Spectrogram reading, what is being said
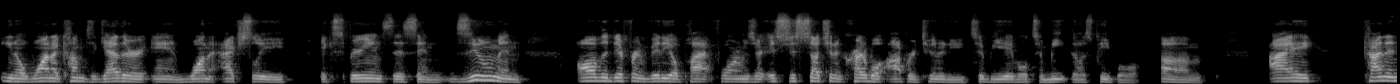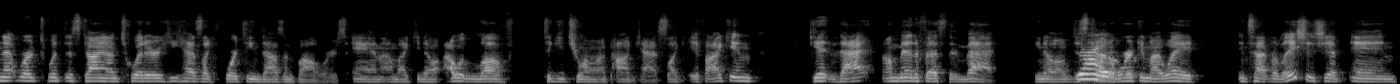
you know want to come together and want to actually experience this and zoom and all the different video platforms it's just such an incredible opportunity to be able to meet those people um i kind of networked with this guy on twitter he has like 14,000 followers and i'm like you know i would love to get you on my podcast like if i can get that i'm manifesting that you know i'm just right. kind of working my way into that relationship and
